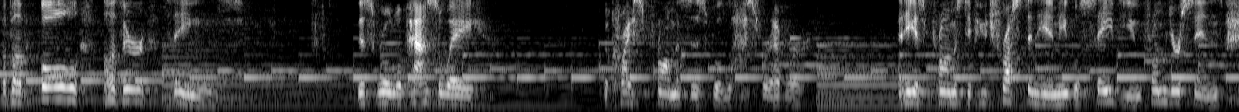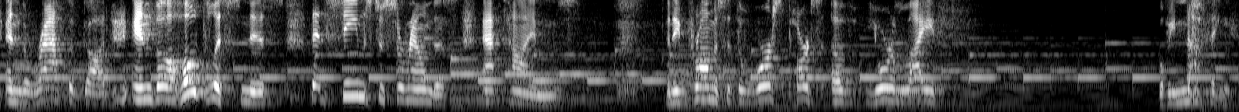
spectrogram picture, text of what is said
above all other things. This world will pass away, but Christ's promises will last forever. And He has promised if you trust in Him, He will save you from your sins and the wrath of God and the hopelessness that seems to surround us at times. And He promised that the worst parts of your life will be nothing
